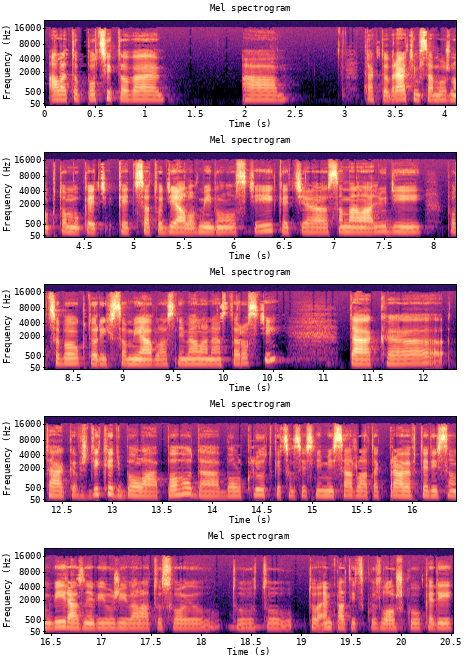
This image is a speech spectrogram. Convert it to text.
Ale to pocitové a takto vrátim sa možno k tomu, keď, keď sa to dialo v minulosti, keď som mala ľudí pod sebou, ktorých som ja vlastne mala na starosti tak, e, tak vždy, keď bola pohoda, bol kľud, keď som si s nimi sadla, tak práve vtedy som výrazne využívala tú svoju tú, tú, tú empatickú zložku, kedy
